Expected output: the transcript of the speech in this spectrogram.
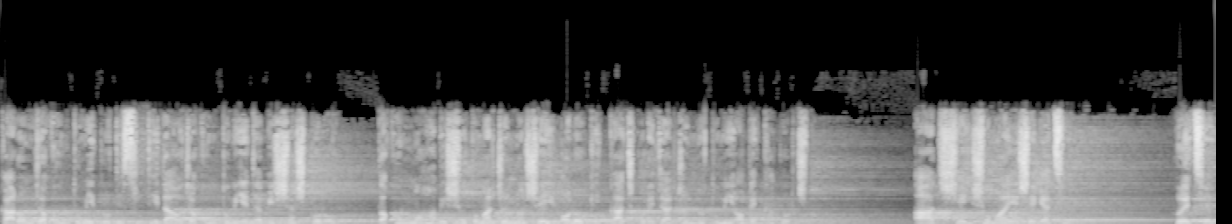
কারণ যখন তুমি প্রতিশ্রুতি দাও, যখন তুমি এটা বিশ্বাস করো তখন মহাবিশ্ব তোমার জন্য সেই অলৌকিক কাজ করে যার জন্য তুমি অপেক্ষা করছ। আজ সেই সময় এসে গেছে। হয়েছে,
